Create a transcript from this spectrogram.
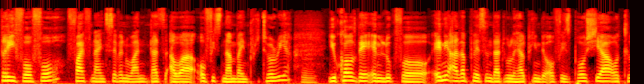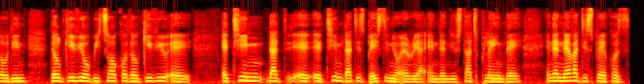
344 5971. That's our office number in Pretoria. You call there and look for any other person that will help you in the office, Portia or Claudine. They'll give you a Bitoko, they'll give you a a team that a, a team that is based in your area and then you start playing there and then never despair because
